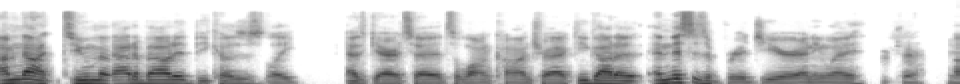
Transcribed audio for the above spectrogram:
I'm not too mad about it because, like as Garrett said, it's a long contract. You gotta, and this is a bridge year anyway. For sure. Yeah.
